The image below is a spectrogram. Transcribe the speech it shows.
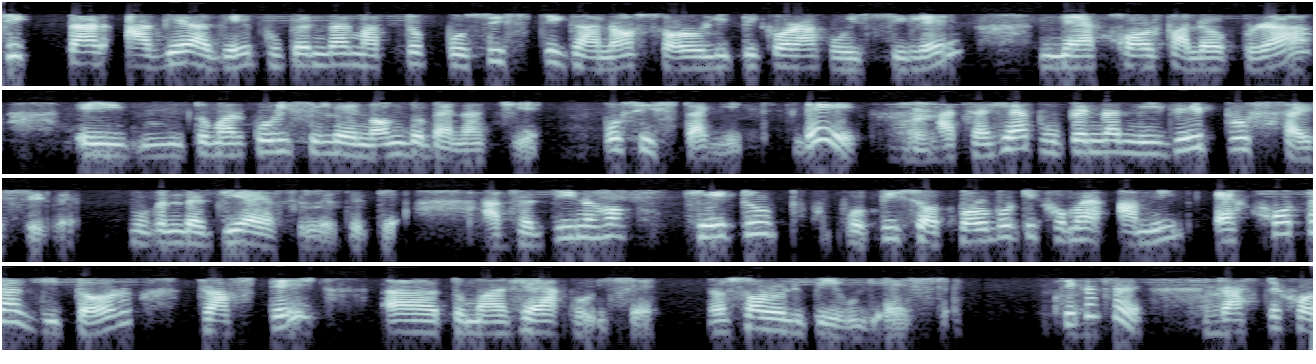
ঠিক তাৰ আগে আগে ভূপেন্দাৰ মাত্ৰ পঁচিছটি গানৰ স্বৰলিপি কৰা হৈছিলে নেশৰ ফালৰ পৰা। এই তোমাৰ কৰিছিলে নন্দ বেনাৰ্জীয়ে পঁচিছটা গীত দেই। আচ্ছা সেয়া ভূপেন্দা নিজেই প্ৰুফ চাইছিলে ভূপেন্দা জীয়াই আছিলে তেতিয়া। আচ্ছা যি নহওক সেইটো পিছত পৰৱৰ্তী সময়ত আমি এশটা গীতৰ ট্ৰাষ্টে তোমাৰ সেয়া কৰিছে। স্বৰলিপি উলিয়াইছে। ঠিক আছে? ৰাষ্ট্ৰীয়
